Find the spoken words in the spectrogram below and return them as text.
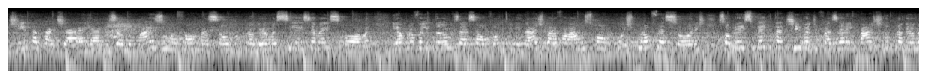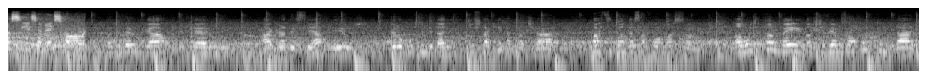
de Itacoatiara realizando mais uma formação do programa Ciência na Escola e aproveitamos essa oportunidade para falarmos com alguns professores sobre a expectativa de fazerem parte do programa Ciência na Escola. Em primeiro lugar, eu quero agradecer a Deus pela oportunidade de estar aqui em Itacoatiara participando dessa formação, onde também nós tivemos a oportunidade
